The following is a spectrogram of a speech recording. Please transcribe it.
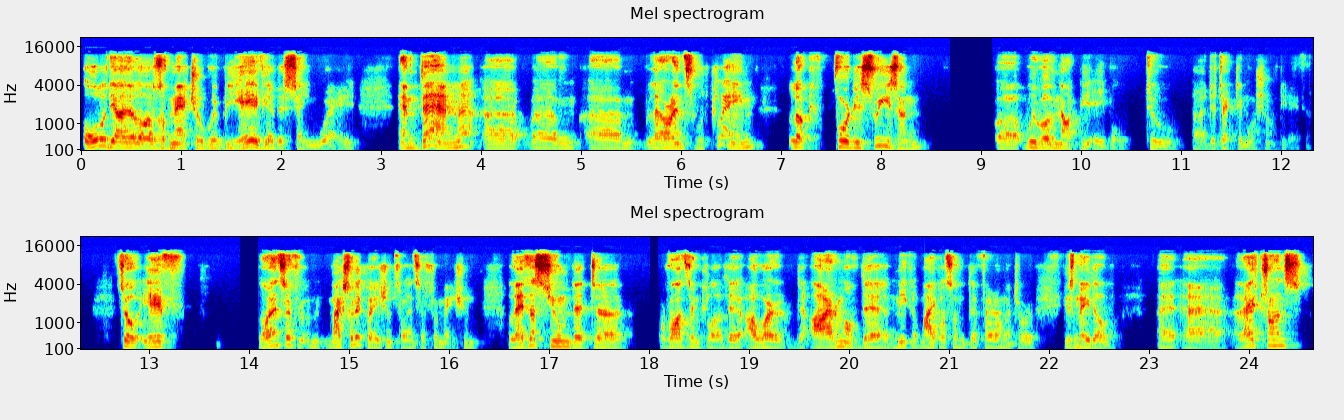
All the other laws of nature will behave the same way. And then uh, um, um, Lorentz would claim, look, for this reason, uh, we will not be able to uh, detect the motion of the ether. So if of Maxwell equations, Lorentz transformation, let's assume that uh, rods and the, our the arm of the Michelson interferometer is made of uh, uh, electrons,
